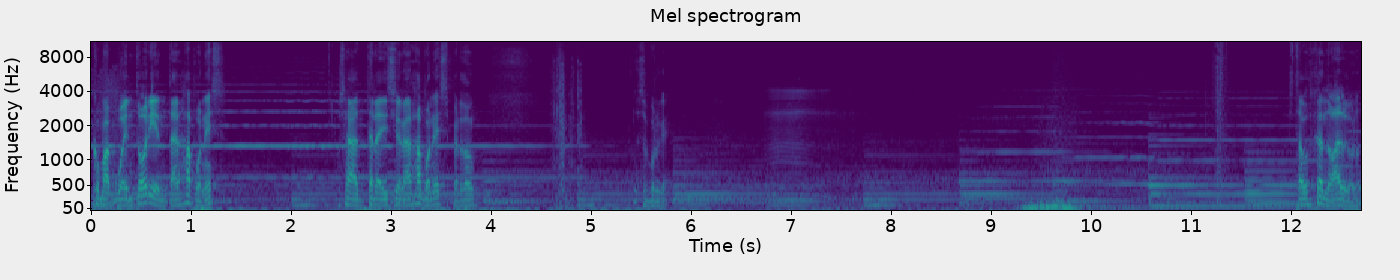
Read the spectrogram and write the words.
Como a cuento oriental japonés. O sea, tradicional japonés, perdón. No sé por qué. Está buscando algo, ¿no?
